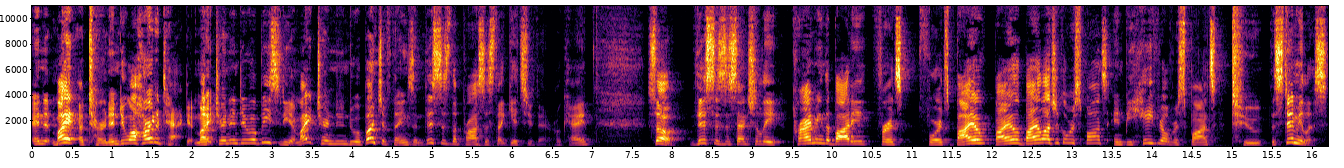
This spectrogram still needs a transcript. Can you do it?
and it might uh, turn into a heart attack. It might turn into obesity. It might turn into a bunch of things, and this is the process that gets you there, okay? So, this is essentially priming the body for its for its bio, bio biological response and behavioral response to the stimulus,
